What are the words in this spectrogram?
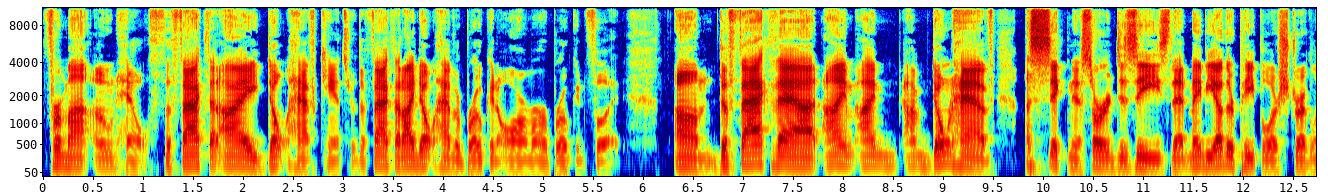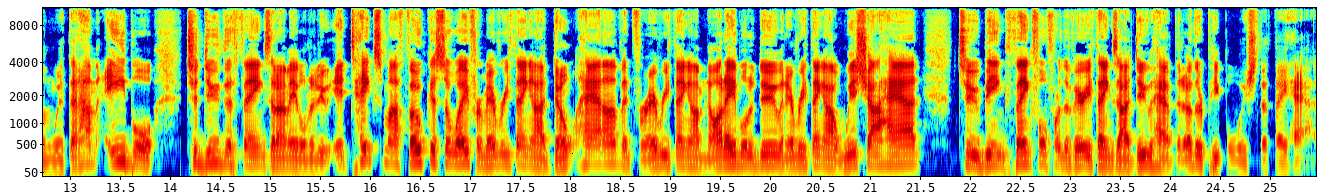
for my own health. The fact that I don't have cancer, the fact that I don't have a broken arm or a broken foot, um, the fact that I'm I'm I don't have a sickness or a disease that maybe other people are struggling with, that I'm able to do the things that I'm able to do. It takes my focus away from everything I don't have and for everything I'm not able to do and everything I wish I had to being thankful for the very things I do have that other people wish that they had.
